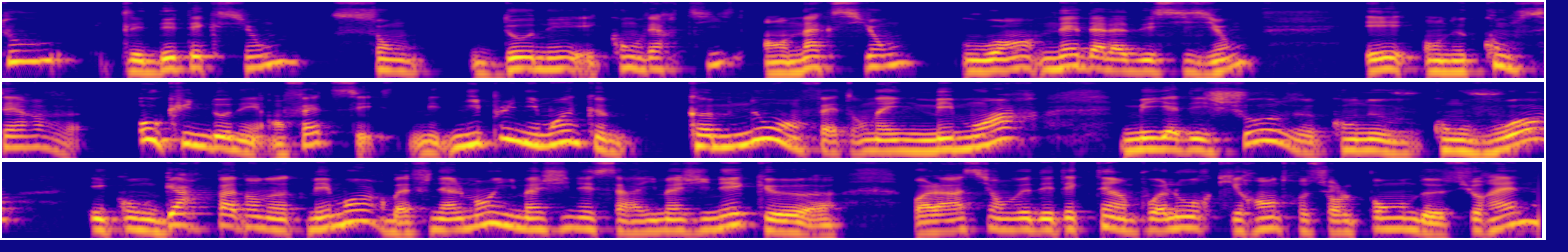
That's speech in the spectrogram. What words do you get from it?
toutes les détections sont données et converties en action ou en aide à la décision, et on ne conserve aucune donnée. En fait, c'est ni plus ni moins que comme nous, en fait, on a une mémoire, mais il y a des choses qu'on qu'on voit et qu'on ne garde pas dans notre mémoire, bah finalement, imaginez ça. Imaginez que, euh, voilà, si on veut détecter un poids lourd qui rentre sur le pont de Suresnes,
